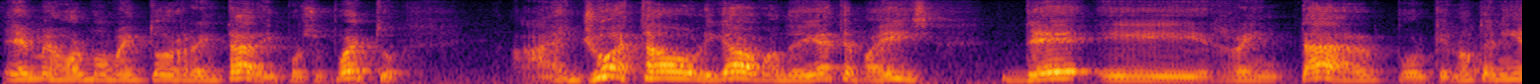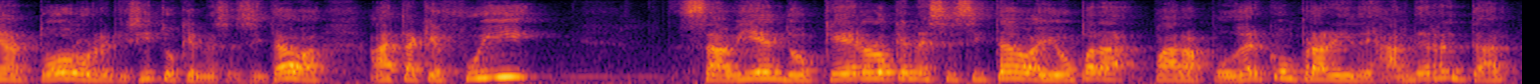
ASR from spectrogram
es mejor momento de rentar. Y por supuesto, yo estaba obligado cuando llegué a este país de eh, rentar porque no tenía todos los requisitos que necesitaba hasta que fui sabiendo qué era lo que necesitaba yo para, para poder comprar y dejar de rentar,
